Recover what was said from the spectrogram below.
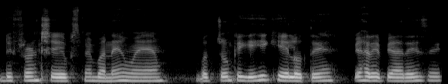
डिफरेंट शेप्स में बने हुए हैं। बच्चों के यही खेल होते हैं, प्यारे प्यारे से।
